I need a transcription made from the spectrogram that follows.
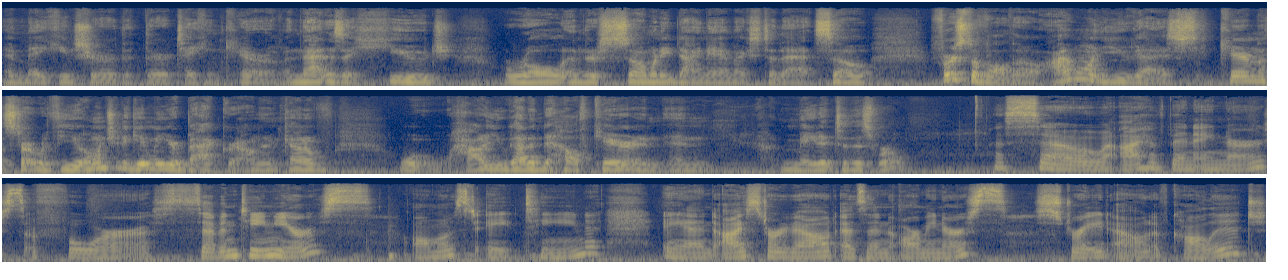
and making sure that they're taken care of. And that is a huge role, and there's so many dynamics to that. So, first of all, though, I want you guys, Karen, let's start with you. I want you to give me your background and kind of how you got into healthcare and, and made it to this role. So, I have been a nurse for 17 years, almost 18, and I started out as an Army nurse straight out of college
